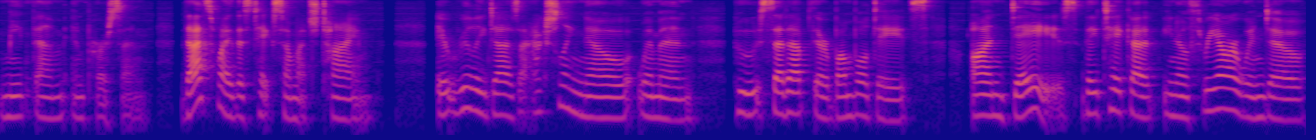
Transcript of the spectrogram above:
meet them in person. That's why this takes so much time. It really does. I actually know women who set up their Bumble dates on days. They take a, you know, 3-hour window.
